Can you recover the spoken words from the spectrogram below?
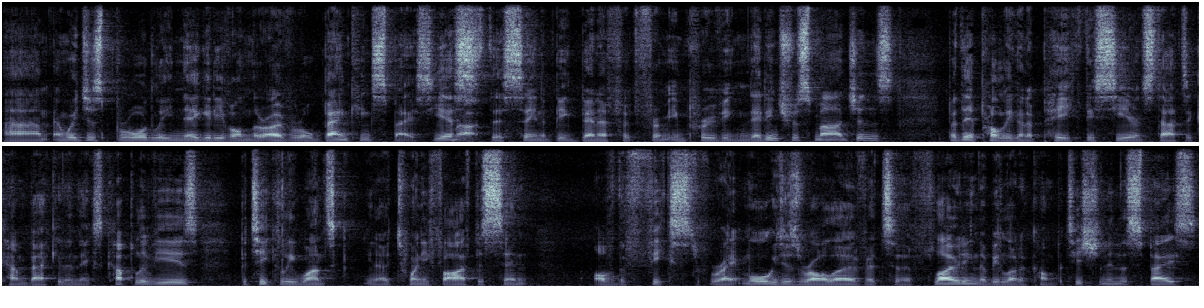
Um, and we're just broadly negative on the overall banking space. Yes, they've seen a big benefit from improving net interest margins, but they're probably going to peak this year and start to come back in the next couple of years, particularly once you know 25% of the fixed rate mortgages roll over to floating. There'll be a lot of competition in the space.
